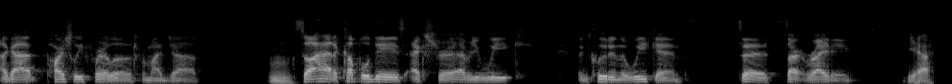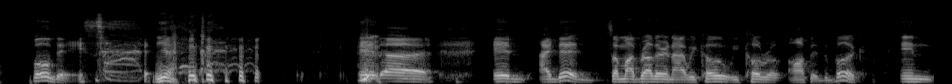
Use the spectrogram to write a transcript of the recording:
I got partially furloughed from my job. Mm. So I had a couple days extra every week, including the weekend, to start writing. Yeah. Full days. yeah. and uh and I did. So my brother and I we co we co-wrote authored the book. And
